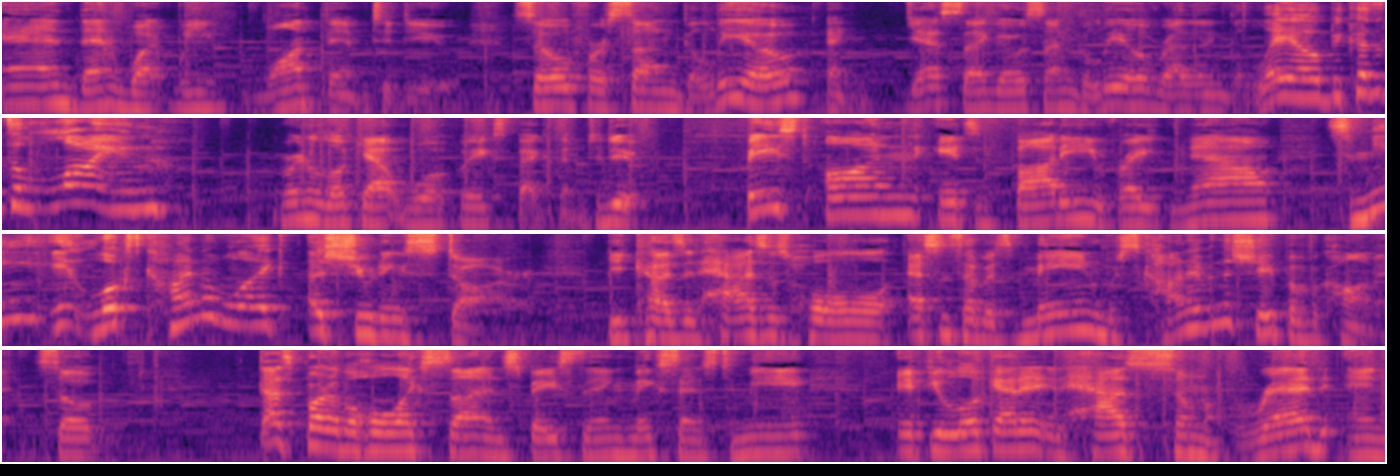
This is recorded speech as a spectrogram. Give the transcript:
and then what we want them to do. So for Solgaleo, and yes, I go Solgaleo rather than Galeo because it's a lion, we're gonna look at what we expect them to do. Based on its body right now, to me, it looks kind of like a shooting star because it has this whole essence of its mane, which is kind of in the shape of a comet. So that's part of a whole like sun and space thing, makes sense to me. If you look at it, it has some red and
